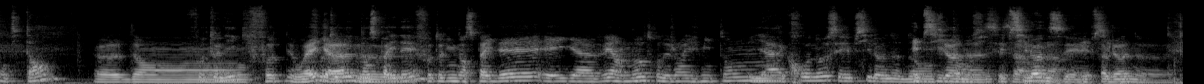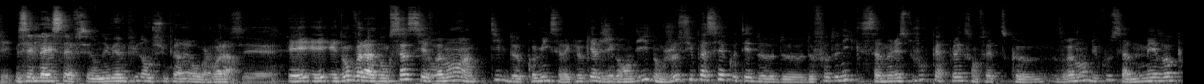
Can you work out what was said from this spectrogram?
dans Titan. Euh, dans Photonic. Pho- ouais, il y a, Photonic dans euh, Spidey. Photonic dans Spidey et il y avait un autre de Jean-Yves Mitton. Il y a Chronos et Epsilon dans Epsilon, c'est. Epsilon, c'est. Epsilon. euh, est- Mais c'est de la SF, c'est- on n'est même plus dans le super-héros. là. Voilà. Et, et- et donc voilà, donc ça c'est vraiment un type de comics avec lequel j'ai grandi. Donc je suis passé à côté de, de, de Photonic. Ça me laisse toujours perplexe en fait, que vraiment du coup ça m'évoque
